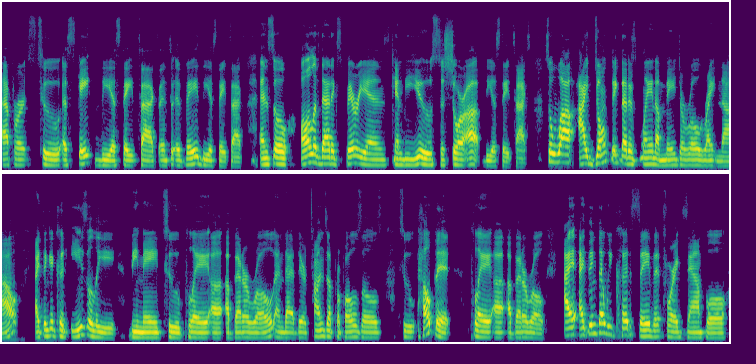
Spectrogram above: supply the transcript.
efforts to escape the estate tax and to evade the estate tax. And so all of that experience can be used to shore up the estate tax. So while I don't think that is playing a major role right now, I think it could easily be made to play a, a better role, and that there are tons of proposals to help it play a, a, better role. I, I think that we could save it, for example,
